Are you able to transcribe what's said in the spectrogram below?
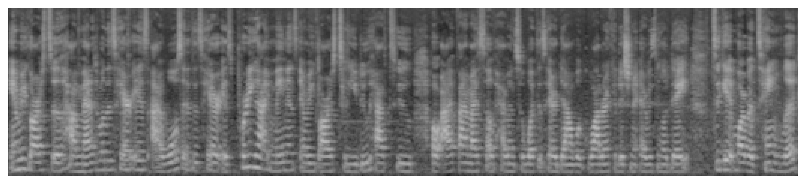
In regards to how manageable this hair is, I will say that this hair is pretty high maintenance in regards to you do have to, or I find myself having to wet this hair down with water and conditioner every single day to get more of a tame look.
